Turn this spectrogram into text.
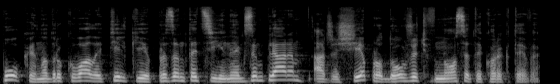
Поки надрукували тільки презентаційні екземпляри, адже ще продовжують вносити корективи.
